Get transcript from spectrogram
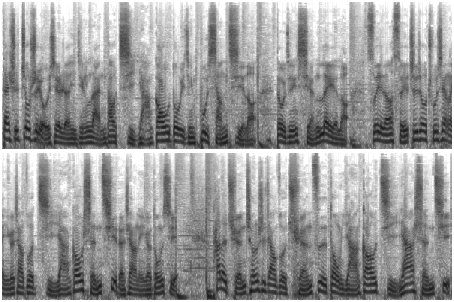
但是就是有一些人已经懒到挤牙膏都已经不想挤。挤了，都已经嫌累了，所以呢，随之就出现了一个叫做挤牙膏神器的这样的一个东西，它的全称是叫做全自动牙膏挤压神器。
